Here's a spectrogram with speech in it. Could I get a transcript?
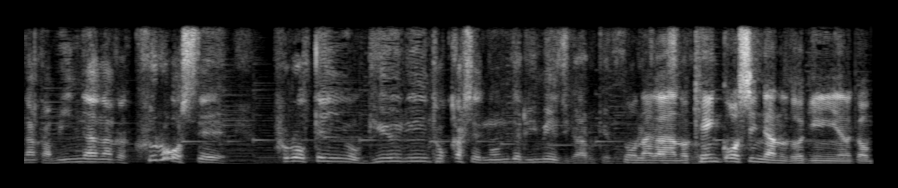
なん。かみんななんか苦労して、プロテインを牛乳に溶かして飲んでるイメージがあるけど。そう、なんかあの、健康診断の時になんか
